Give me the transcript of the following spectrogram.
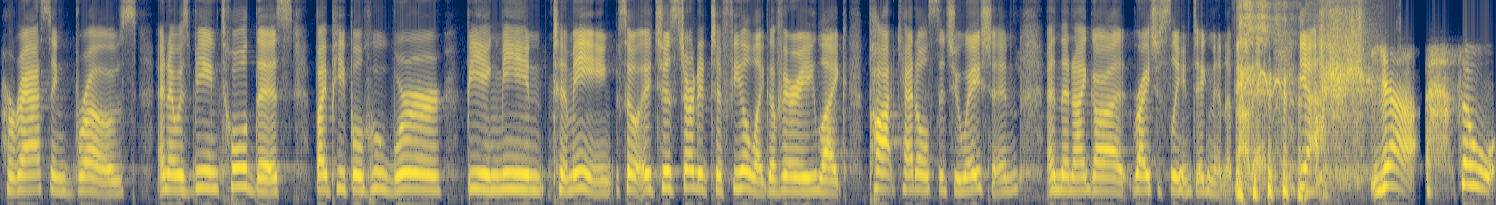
harassing bros. And I was being told this by people who were being mean to me. So it just started to feel like a very like pot kettle situation. And then I got righteously indignant about it. yeah. Yeah. So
